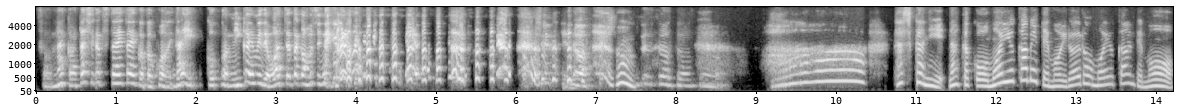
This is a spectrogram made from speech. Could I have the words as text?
そう、なんか私が伝えたいこと、この第、ここ2回目で終わっちゃったかもしれないぐらい。けどうん。そうそうそう。はあ、確かになんかこう思い浮かべてもいろいろ思い浮かんでも、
